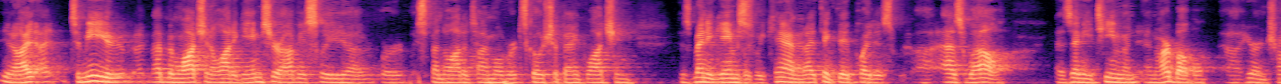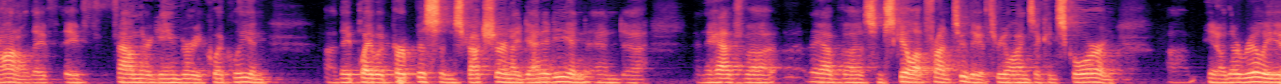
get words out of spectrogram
you know, I, I, to me, I've been watching a lot of games here. Obviously, uh, we spend a lot of time over at Scotiabank watching as many games as we can, and I think they played as uh, as well as any team in, in our bubble uh, here in Toronto. They've they've found their game very quickly, and uh, they play with purpose and structure and identity, and and uh, and they have uh, they have some skill up front too. They have three lines that can score, and you know they're really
